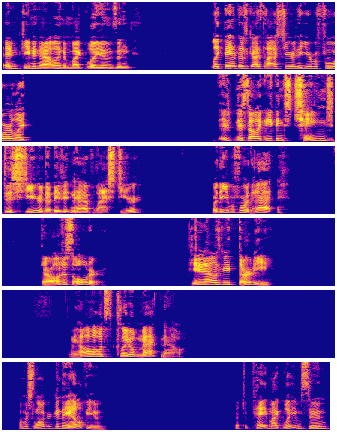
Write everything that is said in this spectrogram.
and Keenan Allen and Mike Williams, and like they had those guys last year and the year before. Like it's not like anything's changed this year that they didn't have last year or the year before that. They're all just older. Keenan Allen's be 30. I mean, how old's Khalil Mack now? How much longer can they help you? Have to pay Mike Williams soon.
